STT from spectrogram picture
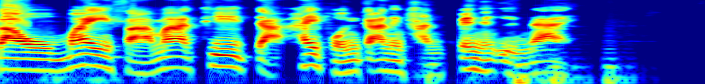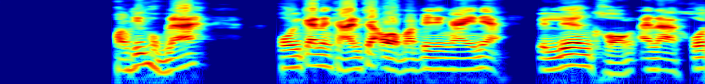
เราไม่สามารถที่จะให้ผลการแข่งขันเป็นอย่างอื่นได้ ความคิดผมนะ ผลการแข่งขันจะออกมาเป็นยังไงเนี่ย เป็นเรื่องของอนาคต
